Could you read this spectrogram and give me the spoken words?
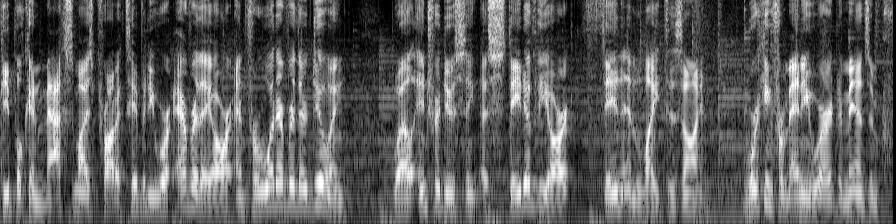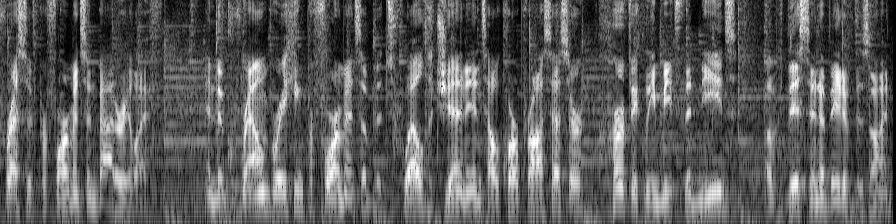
people can maximize productivity wherever they are and for whatever they're doing, while introducing a state-of-the-art thin and light design. Working from anywhere demands impressive performance and battery life, and the groundbreaking performance of the 12th gen Intel Core processor perfectly meets the needs of this innovative design.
